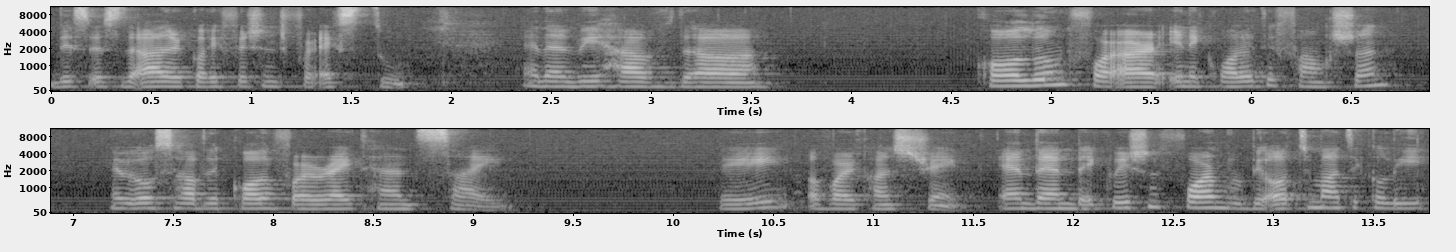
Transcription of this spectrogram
this is the other coefficient for x2 and then we have the column for our inequality function and we also have the column for our right hand side okay of our constraint. And then the equation form will be automatically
